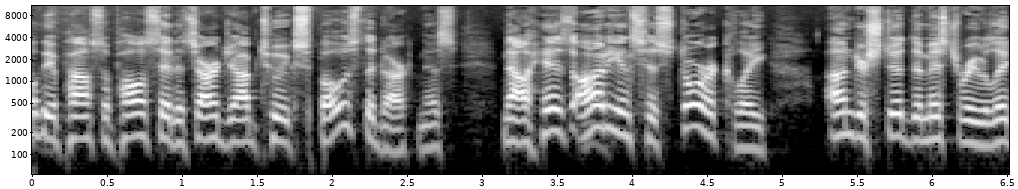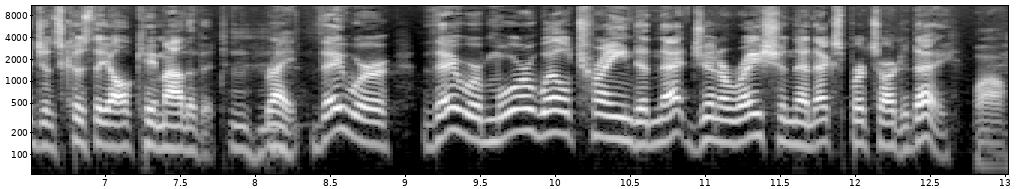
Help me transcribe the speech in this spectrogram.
Well, the Apostle Paul said it's our job to expose the darkness. Now, his audience historically understood the mystery religions because they all came out of it. Mm-hmm. Right. They were they were more well trained in that generation than experts are today. Wow.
